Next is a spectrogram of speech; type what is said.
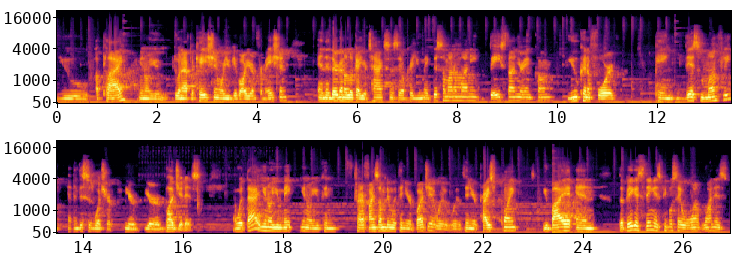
you apply, you know, you do an application where you give all your information, and then they're going to look at your tax and say, okay, you make this amount of money based on your income, you can afford paying this monthly, and this is what your your your budget is. And with that, you know, you make, you know, you can try to find something within your budget, within your price point. You buy it, and the biggest thing is people say, well, when, when is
